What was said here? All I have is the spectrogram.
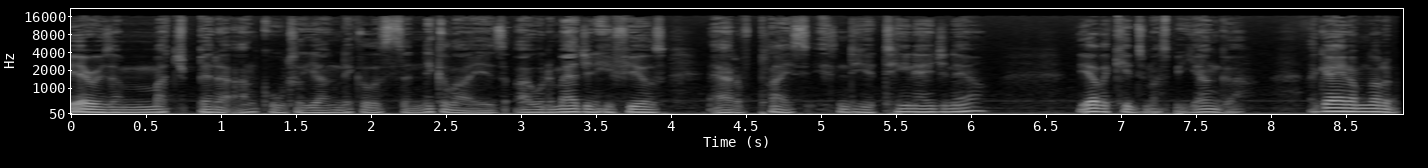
Pierre is a much better uncle to young Nicholas than Nikolai is. I would imagine he feels out of place. Isn't he a teenager now? The other kids must be younger. Again, I'm not a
